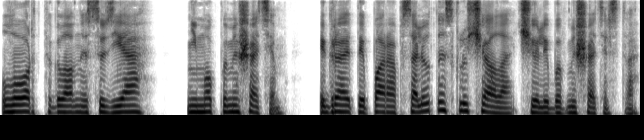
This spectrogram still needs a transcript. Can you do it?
Лорд, главный судья, не мог помешать им. Игра этой пары абсолютно исключала чье-либо вмешательство.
